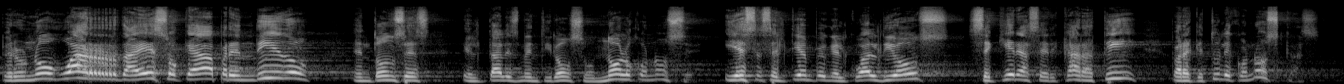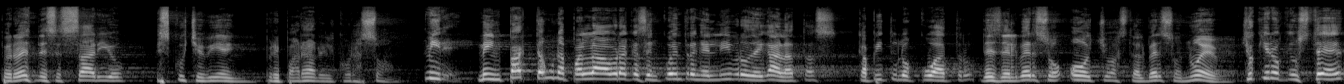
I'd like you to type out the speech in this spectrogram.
pero no guarda eso que ha aprendido, entonces el tal es mentiroso, no lo conoce. Y ese es el tiempo en el cual Dios se quiere acercar a ti para que tú le conozcas. Pero es necesario, escuche bien, preparar el corazón. Mire, me impacta una palabra que se encuentra en el libro de Gálatas, capítulo 4, desde el verso 8 hasta el verso 9. Yo quiero que usted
